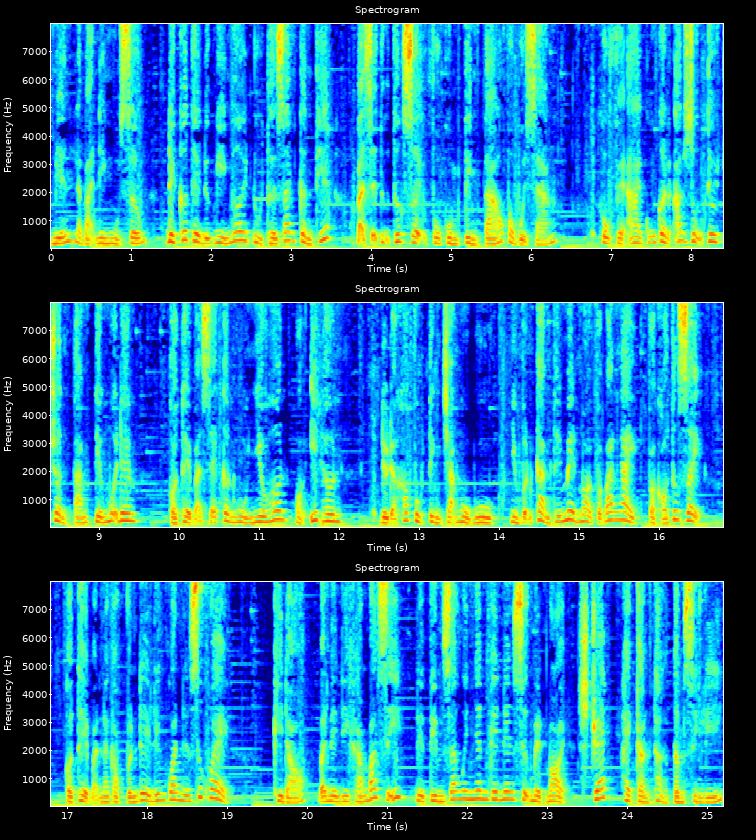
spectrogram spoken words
Miễn là bạn đi ngủ sớm để cơ thể được nghỉ ngơi đủ thời gian cần thiết, bạn sẽ tự thức dậy vô cùng tỉnh táo vào buổi sáng. Không phải ai cũng cần áp dụng tiêu chuẩn 8 tiếng mỗi đêm, có thể bạn sẽ cần ngủ nhiều hơn hoặc ít hơn. Nếu đã khắc phục tình trạng ngủ bù nhưng vẫn cảm thấy mệt mỏi vào ban ngày và khó thức dậy, có thể bạn đang gặp vấn đề liên quan đến sức khỏe. Khi đó, bạn nên đi khám bác sĩ để tìm ra nguyên nhân gây nên sự mệt mỏi, stress hay căng thẳng tâm sinh lý.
